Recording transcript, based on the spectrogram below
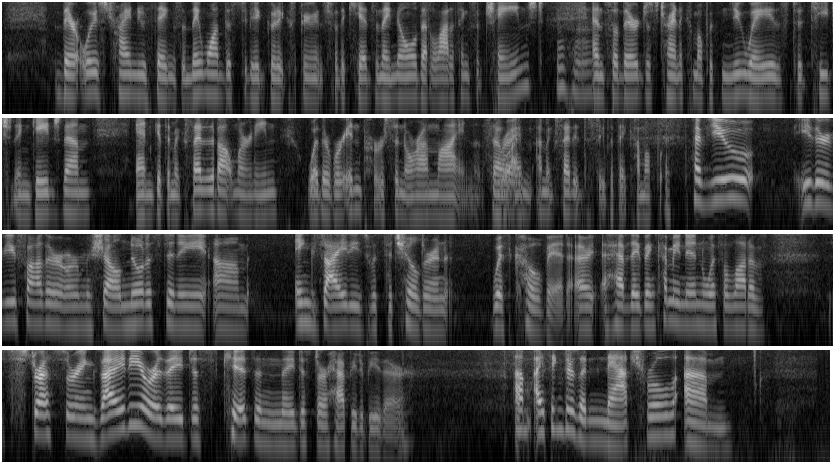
they're always trying new things, and they want this to be a good experience for the kids. And they know that a lot of things have changed, and so they're just trying to come up with new ways to teach and engage them. and get them excited about learning, whether we're in person or online. So Right. I'm, I'm excited to see what they come up with. Have you, either of you, Father or Michelle, noticed any um, anxieties with the children with COVID? Are, have they been coming in with a lot of stress or anxiety, or are they just kids and they just are happy to be there? Um, I think there's a natural um,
